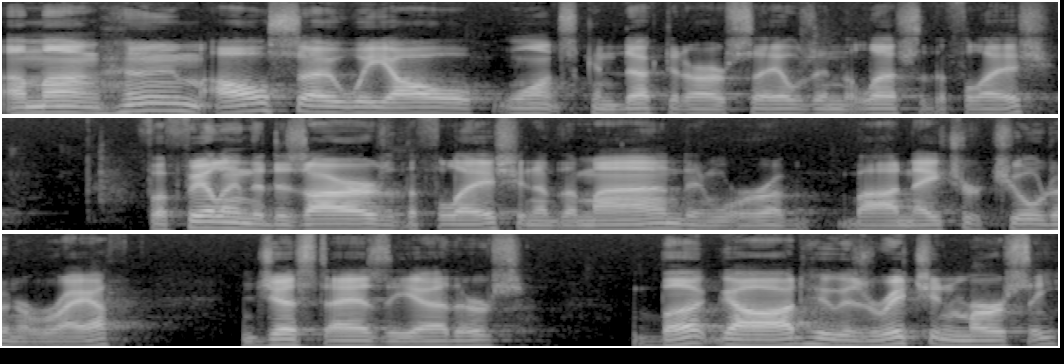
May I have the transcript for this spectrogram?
among whom also we all once conducted ourselves in the lust of the flesh, fulfilling the desires of the flesh and of the mind, and were by nature children of wrath, just as the others. But God, who is rich in mercy,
